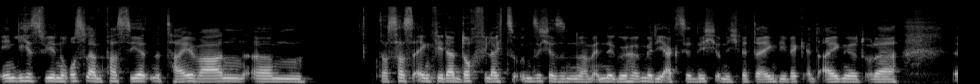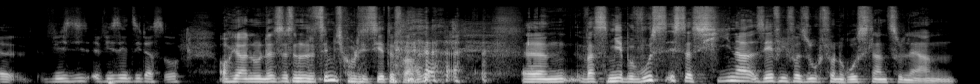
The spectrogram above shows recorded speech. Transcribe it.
ähnliches wie in Russland passiert mit Taiwan, ähm, dass das irgendwie dann doch vielleicht zu unsicher sind und am Ende gehören mir die Aktien nicht und ich werde da irgendwie wegenteignet oder äh, wie, wie sehen Sie das so? Ach ja, nun, das ist eine ziemlich komplizierte Frage. ähm, was mir bewusst ist, dass China sehr viel versucht, von Russland zu lernen.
